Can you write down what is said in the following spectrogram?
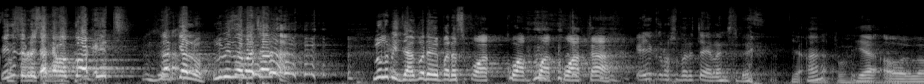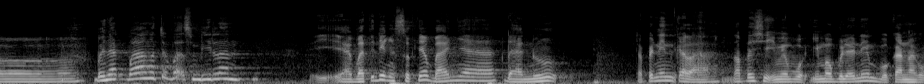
Ini tulisannya Woodward Hits. Lihat gak lo? Lu bisa baca nggak? Lu lebih jago daripada squawk kuak kuak kuaka. Kayaknya crossbar challenge deh. Ya ampun. Ya Allah. Banyak banget coba 9. Iya, berarti dia ngesutnya banyak, Danu. Tapi ini kalah. Tapi si Immobile ini bukan aku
